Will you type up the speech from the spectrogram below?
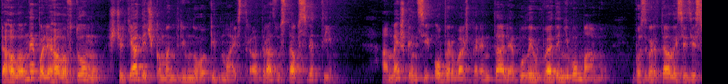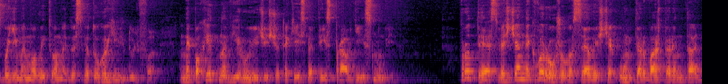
Та головне полягало в тому, що дядечко мандрівного підмайстра одразу став святим, а мешканці Оберваш-Беренталя були введені в оману, бо зверталися зі своїми молитвами до святого Гільдульфа, непохитно віруючи, що такий святий справді існує. Проте священник ворожого селища Унтерваш-Беренталь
